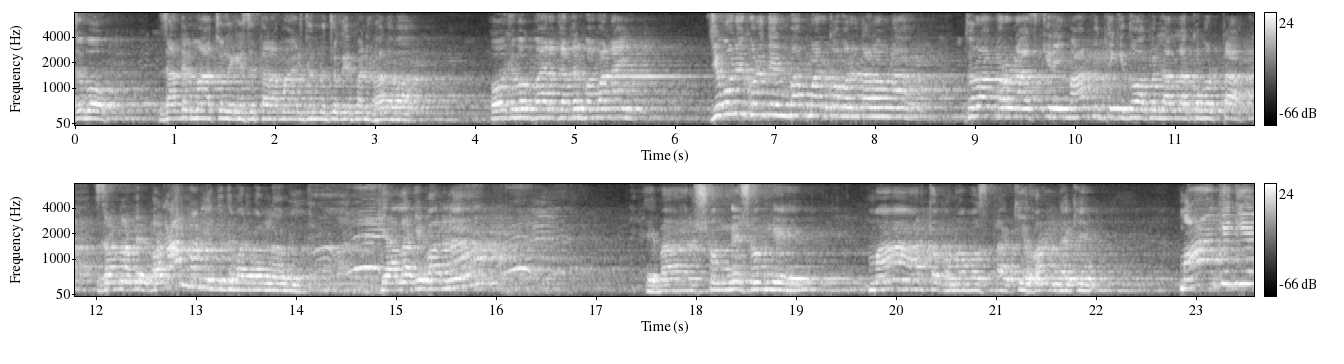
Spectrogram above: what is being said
যুবক, যাদের মা চলে গেছে, তারা মায়ের জন্য চোখের পানি ভালোবা ও যুবক ভাইরা, যাদের বাবা নাই, জীবনে কোনোদিন বাপ মার কবরে দাঁড়াও না। দোয়া করো না, আজকের এই মাহফিল থেকে দোয়া করলে আল্লাহ কবরটা জান্নাতের বাগান বানিয়ে দিতে পারবেন না আমি। কে আল্লাহ কি পারে না? এবার সঙ্গে সঙ্গে মার তখন অবস্থা কি হয় নাকি মাকে গিয়ে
